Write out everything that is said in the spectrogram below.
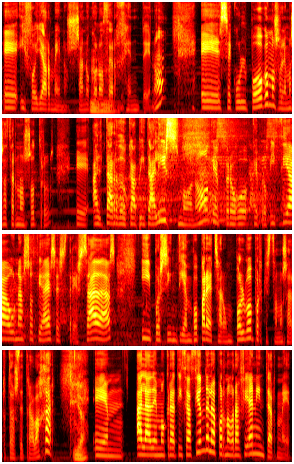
eh, y follar menos, o sea, no conocer gente, ¿no? Eh, se culpó, como solemos hacer nosotros, al tardocapitalismo, ¿no? Que, que propicia unas sociedades estresadas y pues sin tiempo para echar un polvo porque estamos hartos de trabajar eh, a la democratización de la pornografía en Internet,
